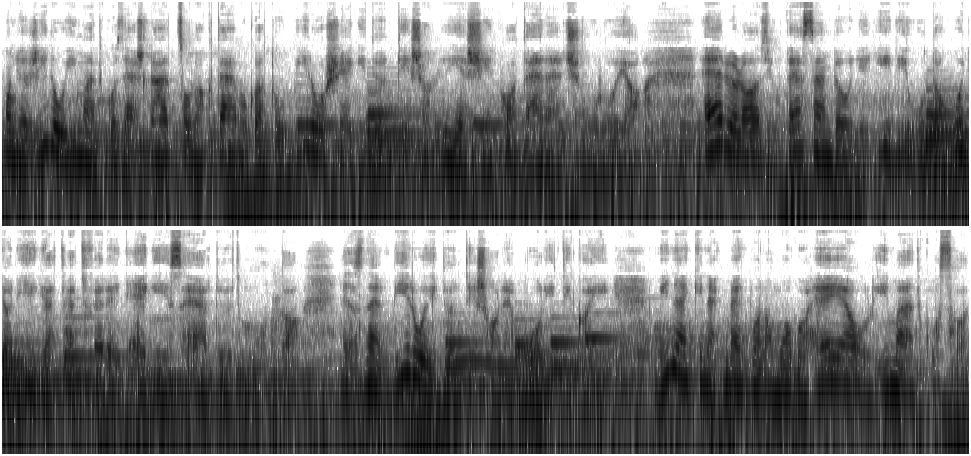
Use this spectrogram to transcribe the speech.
hogy a zsidó imádkozás látszólag támogató bírósági döntés a hülyeség határát súrolja. Erről az jut eszembe, hogy egy idióta hogyan égethet fel egy egész erdőt, mondta. Ez nem bírói döntés, hanem politikai. Mindenkinek megvan a maga helye, ahol imádkozhat.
